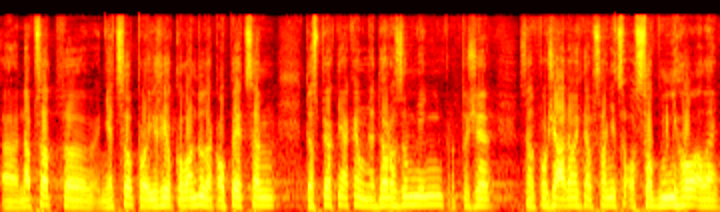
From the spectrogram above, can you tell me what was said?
eh, napsat něco pro Jiřího Kovandu, tak opět jsem dospěl k nějakému nedorozumění, protože jsem požádal, abych napsal něco osobního, ale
